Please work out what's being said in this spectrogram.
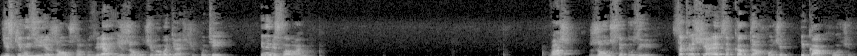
дискинезия желчного пузыря и желчевыводящих путей. Иными словами, ваш желчный пузырь сокращается когда хочет и как хочет.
